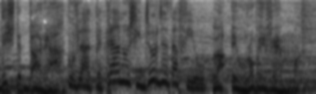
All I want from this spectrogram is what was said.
Deșteptarea cu Vlad Petreanu și George Zafiu la Europa FM.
